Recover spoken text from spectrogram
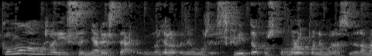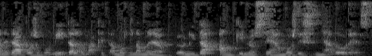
¿Cómo vamos a diseñar este iBook? Ya lo tenemos escrito, pues ¿cómo lo ponemos así de una manera pues bonita? Lo maquetamos de una manera bonita, aunque no seamos diseñadores.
